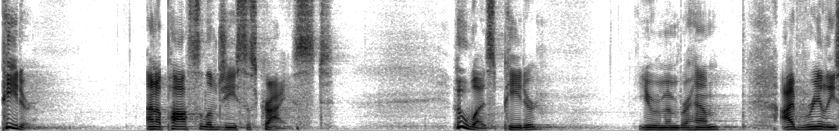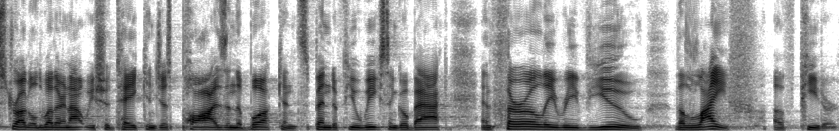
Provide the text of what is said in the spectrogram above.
Peter, an apostle of Jesus Christ. Who was Peter? You remember him? I've really struggled whether or not we should take and just pause in the book and spend a few weeks and go back and thoroughly review the life of Peter.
